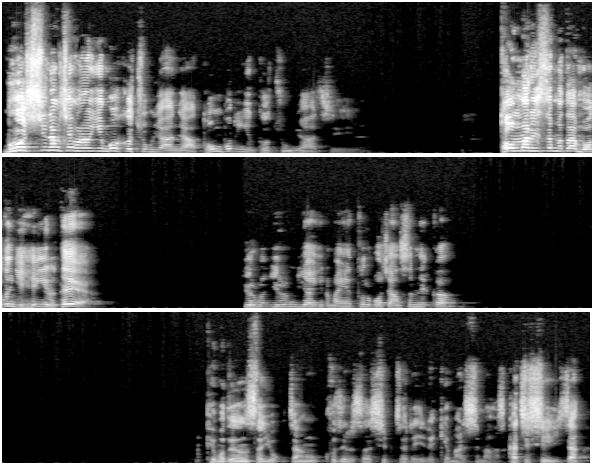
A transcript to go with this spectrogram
뭐 신앙생활하는 게 뭐가 중요하냐? 돈 버는 게 더 중요하지. 돈만 있으면 다 모든 게 해결돼. 여러분 이런 이야기를 많이 들어보지 않습니까? 디모데전서 6장 9절에서 10절에 이렇게 말씀하고 같이 시작.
